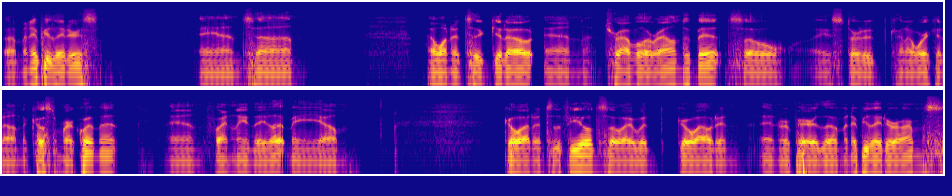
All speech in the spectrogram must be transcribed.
uh, manipulators, and uh, I wanted to get out and travel around a bit, so I started kind of working on the customer equipment, and finally they let me um, go out into the field, so I would go out and, and repair the manipulator arms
